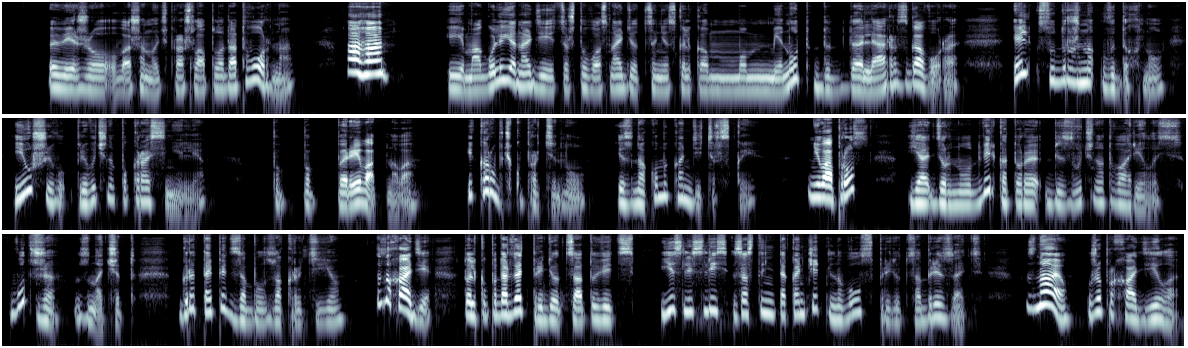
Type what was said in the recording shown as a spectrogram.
«Вижу, ваша ночь прошла плодотворно». «Ага». «И могу ли я надеяться, что у вас найдется несколько минут для разговора?» Эль судорожно выдохнул. и уши его привычно покраснели. П -п «Приватного». И коробочку протянул из знакомой кондитерской. «Не вопрос?» Я дернула дверь, которая беззвучно отворилась. «Вот же, значит...» Грет опять забыл закрыть ее. «Заходи, только подождать придется, а то ведь если слизь застынет окончательно, волосы придется обрезать. Знаю, уже проходила.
